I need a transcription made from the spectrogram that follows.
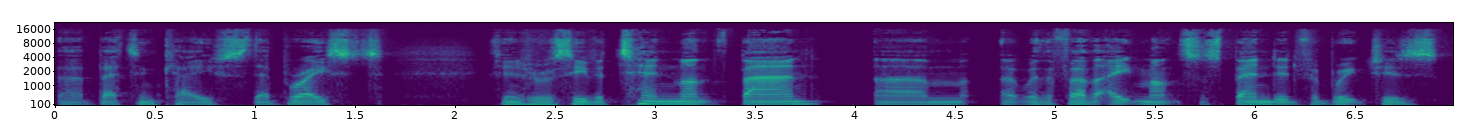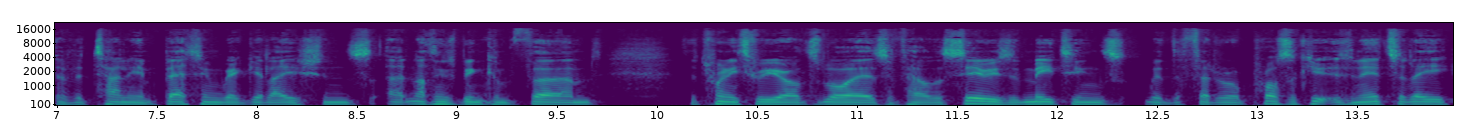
uh, betting case. They're braced for him to receive a 10 month ban um, uh, with a further eight months suspended for breaches of Italian betting regulations. Uh, nothing's been confirmed. The 23 year old's lawyers have held a series of meetings with the federal prosecutors in Italy,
